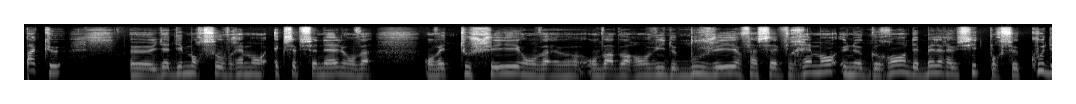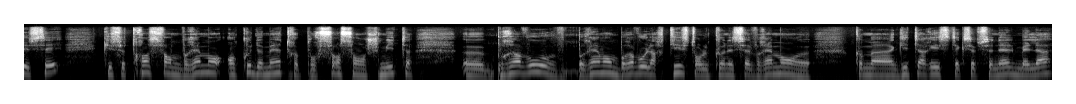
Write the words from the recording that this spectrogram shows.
pas que. Euh, il y a des morceaux vraiment exceptionnels. On va, on va être touché, on va, on va avoir envie de bouger. Enfin, c'est vraiment une grande et belle réussite pour ce coup d'essai qui se transforme vraiment en coup de maître pour Samson Schmidt. Euh, bravo, vraiment bravo l'artiste. On le connaissait vraiment euh, comme un guitariste exceptionnel, mais là,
